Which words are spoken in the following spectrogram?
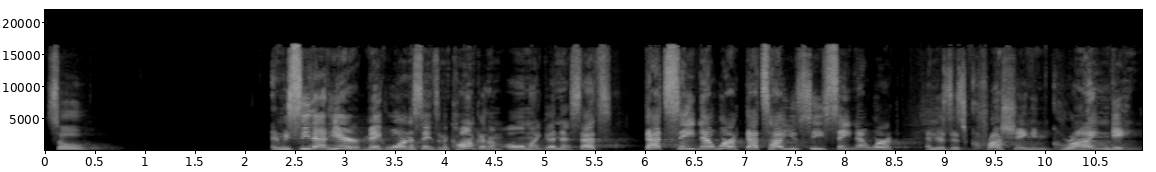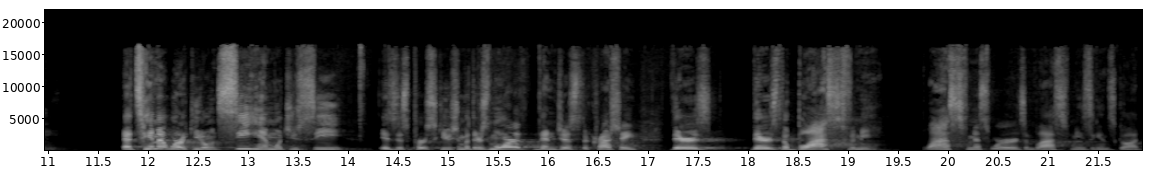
So and we see that here. Make war on the saints and conquer them. Oh my goodness, that's that's Satan at work. That's how you see Satan at work. And there's this crushing and grinding. That's him at work. You don't see him. What you see is this persecution. But there's more than just the crushing. There's, there's the blasphemy, blasphemous words and blasphemies against God.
